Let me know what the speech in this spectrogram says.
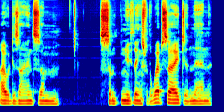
i would design some some new things for the website and then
